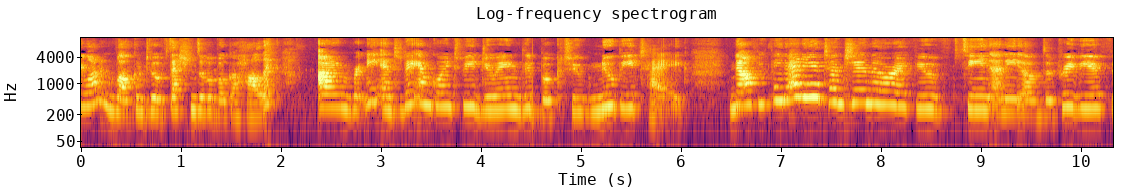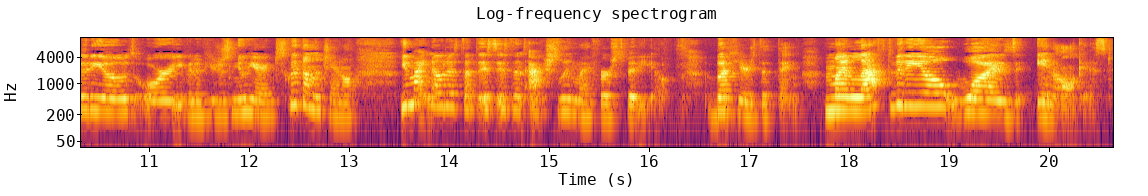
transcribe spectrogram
everyone and welcome to Obsessions of a Bookaholic. I'm Brittany and today I'm going to be doing the booktube newbie tag. Now if you've paid any attention or if you've seen any of the previous videos or even if you're just new here and just click on the channel, you might notice that this isn't actually my first video. But here's the thing. My last video was in August.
